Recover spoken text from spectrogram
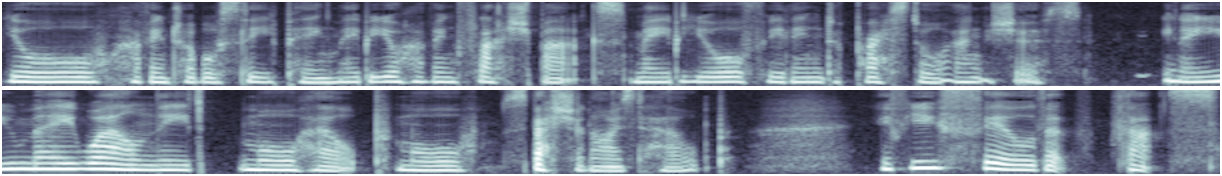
you're having trouble sleeping, maybe you're having flashbacks, maybe you're feeling depressed or anxious, you know, you may well need more help, more specialised help. If you feel that that's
